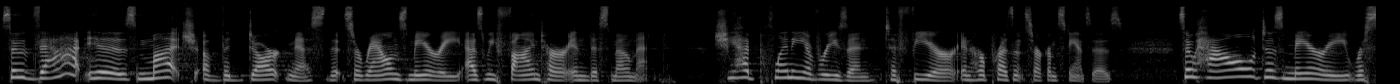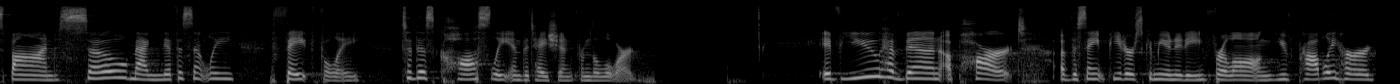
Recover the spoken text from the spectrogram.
So, that is much of the darkness that surrounds Mary as we find her in this moment. She had plenty of reason to fear in her present circumstances. So, how does Mary respond so magnificently, faithfully to this costly invitation from the Lord. If you have been a part of the St. Peter's community for long, you've probably heard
